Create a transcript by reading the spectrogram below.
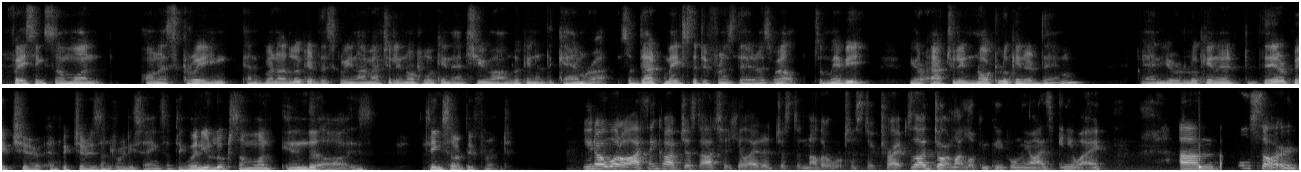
facing someone on a screen and when I look at the screen, I'm actually not looking at you, I'm looking at the camera. So that makes the difference there as well. So maybe you're actually not looking at them and you're looking at their picture and picture isn't really saying something. When you look someone in the eyes, things are different. You know what? I think I've just articulated just another autistic trait because I don't like looking people in the eyes anyway. Um, but also,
